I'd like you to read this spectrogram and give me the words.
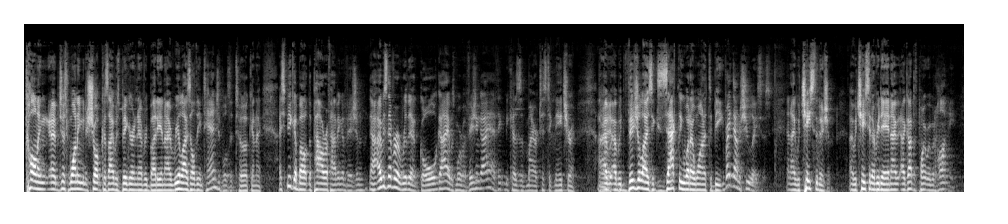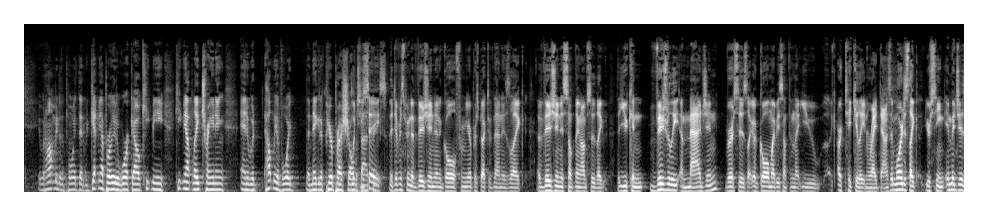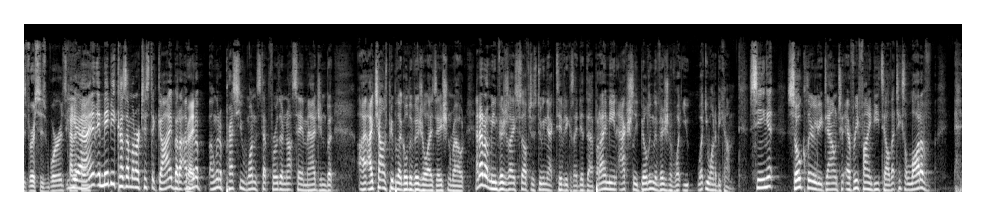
calling uh, just wanting me to show up because I was bigger than everybody and I realized all the intangibles it took and I, I speak about the power of having a vision now I was never really a goal guy I was more of a vision guy I think because of my artistic nature Right. I would visualize exactly what I wanted to be right down to shoelaces. And I would chase the vision. I would chase it every day. And I, I got to the point where it would haunt me it would haunt me to the point that it would get me up early to work out keep me keep me up late training and it would help me avoid the negative peer pressure all Would the you bad say things the difference between a vision and a goal, from your perspective, then, is like a vision is something obviously like that you can visually imagine, versus like a goal might be something that you like articulate and write down. Is it more just like you're seeing images versus words kind yeah, of thing? and, and maybe because I'm an artistic guy, but I'm Right. gonna I'm gonna press you one step further and not say imagine, but I, I challenge people that go the visualization route, and I don't mean visualize yourself just doing the activity because I did that, but I mean actually building the vision of what you what you want to become, seeing it so clearly down to every fine detail. That takes a lot of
